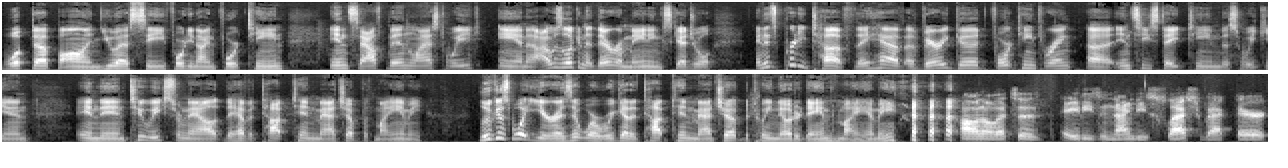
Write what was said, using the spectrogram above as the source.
whooped up on USC 49-14 in South Bend last week, and uh, I was looking at their remaining schedule, and it's pretty tough. They have a very good 14th ranked uh, NC State team this weekend, and then two weeks from now they have a top 10 matchup with Miami. Lucas, what year is it where we got a top 10 matchup between Notre Dame and Miami? I don't know. That's a 80s and 90s flashback there.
